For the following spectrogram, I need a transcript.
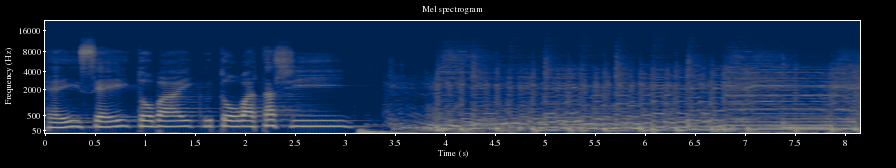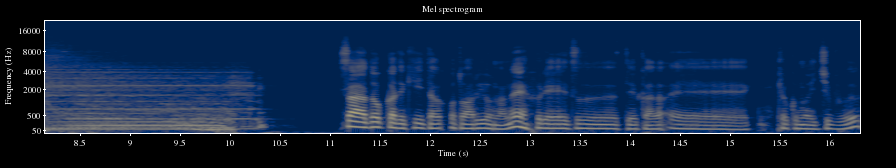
平成とバイクと私。さあどっかで聞いたことあるようなねフレーズっていうか、えー、曲の一部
